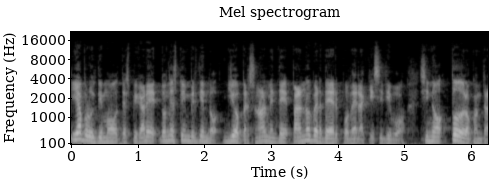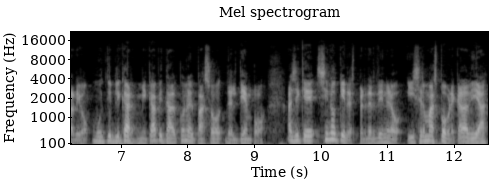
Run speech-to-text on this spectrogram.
Y ya por último te explicaré dónde estoy invirtiendo yo personalmente para no perder poder adquisitivo, sino todo lo contrario, multiplicar mi capital con el paso del tiempo. Así que si no quieres perder dinero y ser más pobre cada día,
